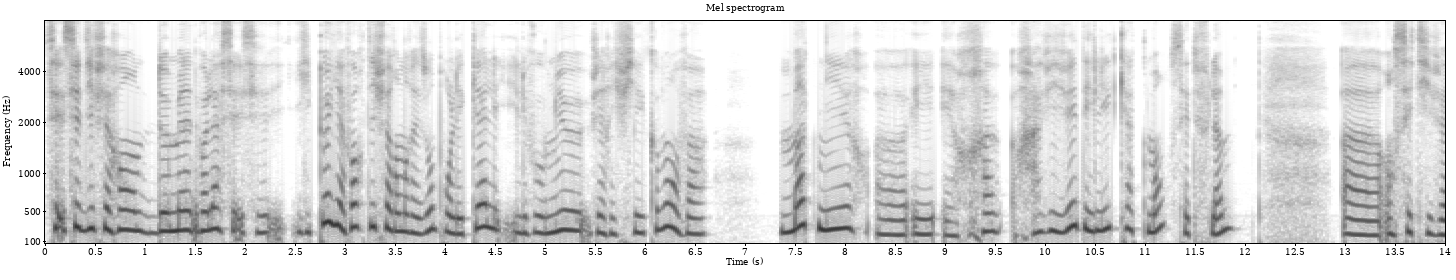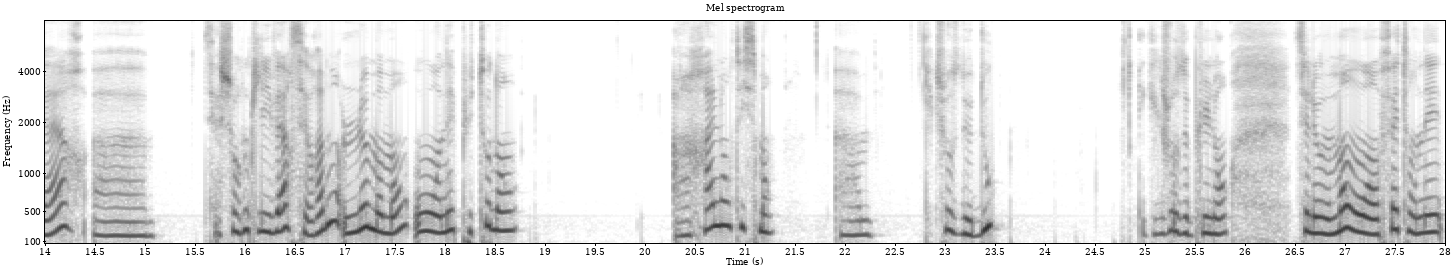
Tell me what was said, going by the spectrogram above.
c'est différents domaines. Voilà, il peut y avoir différentes raisons pour lesquelles il vaut mieux vérifier comment on va maintenir euh, et, raviver délicatement cette flamme euh, en cet hiver. Euh, sachant que l'hiver, c'est vraiment le moment où on est plutôt dans un ralentissement, quelque chose de doux et quelque chose de plus lent. C'est le moment où en fait on est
